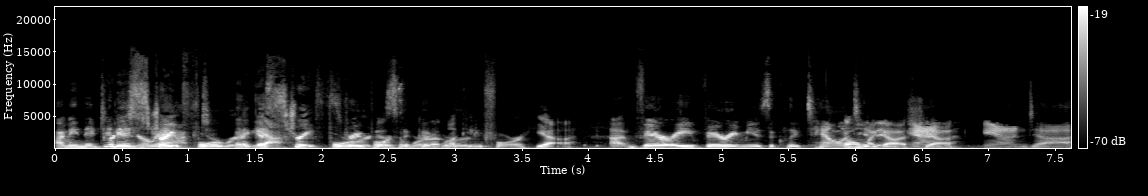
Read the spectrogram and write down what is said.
I mean, they did pretty interact, straightforward. I guess yeah, straightforward, straightforward's is the a word I'm word. looking for. Yeah. uh, very, very musically talented. Oh my gosh, and, yeah. and uh,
